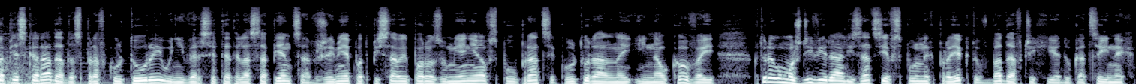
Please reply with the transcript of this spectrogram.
Papieska Rada do Spraw Kultury i Uniwersytet La Sapienza w Rzymie podpisały porozumienie o współpracy kulturalnej i naukowej, które umożliwi realizację wspólnych projektów badawczych i edukacyjnych.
